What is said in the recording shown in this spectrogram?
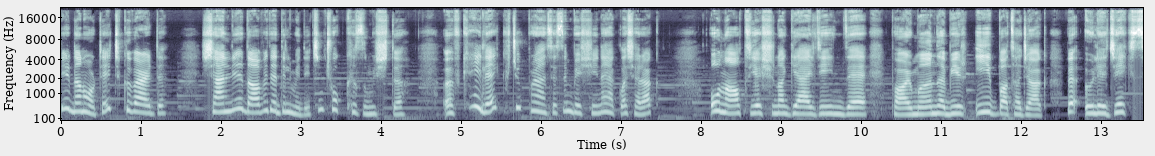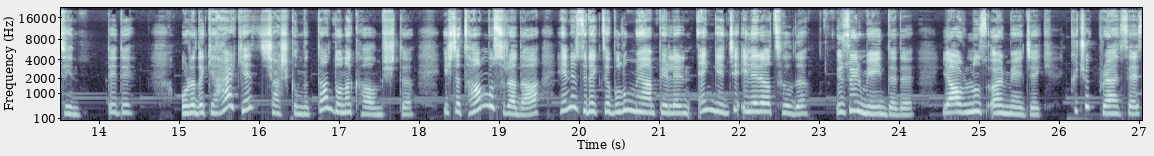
birden ortaya çıkıverdi. Şenliğe davet edilmediği için çok kızmıştı. Öfkeyle küçük prensesin beşiğine yaklaşarak 16 yaşına geldiğinde parmağına bir ip batacak ve öleceksin dedi. Oradaki herkes şaşkınlıktan dona kalmıştı. İşte tam bu sırada henüz dilekte bulunmayan perilerin en genci ileri atıldı. Üzülmeyin dedi. Yavrunuz ölmeyecek. Küçük prenses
